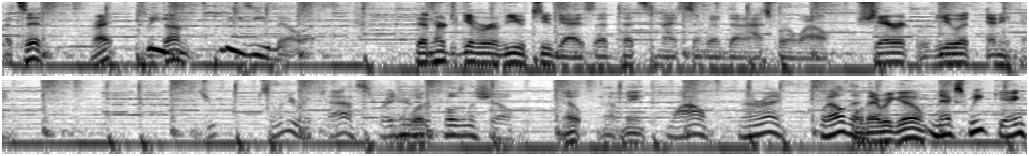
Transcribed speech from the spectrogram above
That's it, right? We're done. please email us. Doesn't hurt to give a review, too, guys. That, that's a nice thing we've done ask for a while. Share it, review it, anything. Did you? Somebody ripped ass right here. What? We're closing the show. Nope, not me. Wow. All right. Well then. Well, there we go. Next week, gang.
